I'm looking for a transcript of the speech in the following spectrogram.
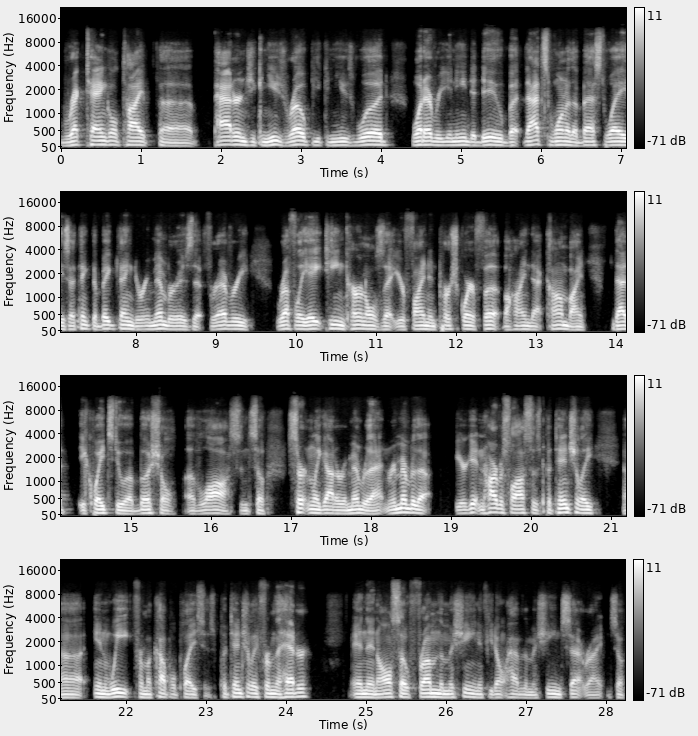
rectangle type uh, patterns. You can use rope, you can use wood, whatever you need to do. But that's one of the best ways. I think the big thing to remember is that for every roughly 18 kernels that you're finding per square foot behind that combine, that equates to a bushel of loss. And so certainly got to remember that. And remember that you're getting harvest losses potentially uh, in wheat from a couple places, potentially from the header, and then also from the machine if you don't have the machine set right. So,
